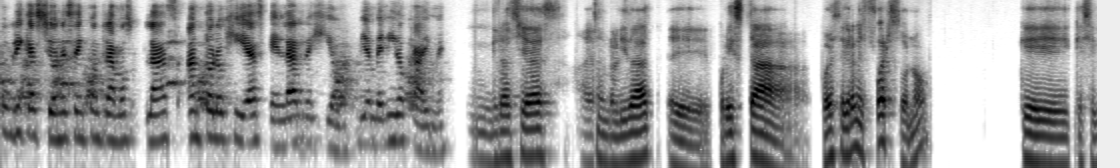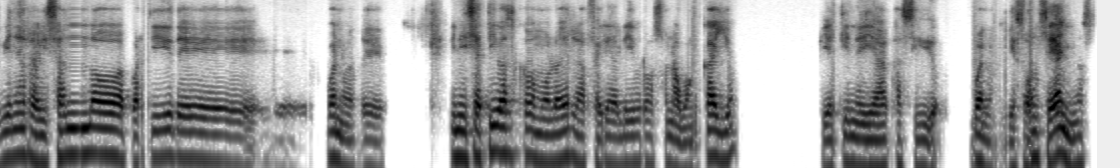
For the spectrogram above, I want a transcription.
publicaciones encontramos las antologías en la región. Bienvenido, Jaime. Gracias, en realidad, eh, por, esta, por este gran esfuerzo, ¿no? Que, que, se viene realizando a partir de, bueno, de iniciativas como lo es la Feria del Libro Zona Huancayo, que ya tiene ya casi, bueno, 10 11 años,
